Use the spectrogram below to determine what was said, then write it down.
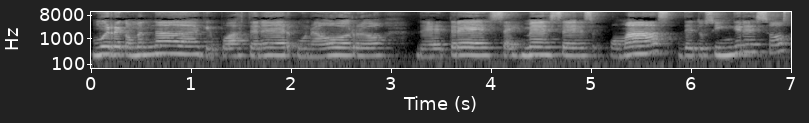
muy recomendada, que puedas tener un ahorro de 3, 6 meses o más de tus ingresos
